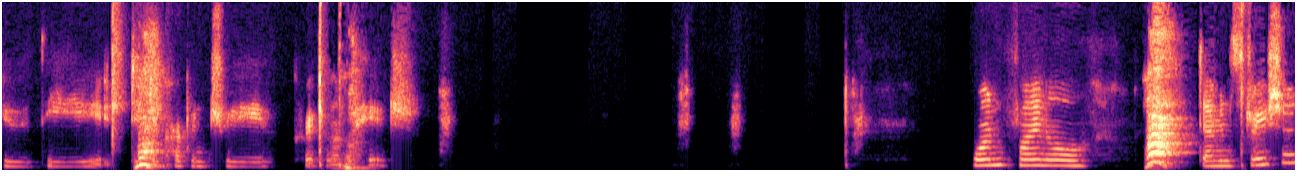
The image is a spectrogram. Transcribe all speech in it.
to the data carpentry curriculum page. one final demonstration.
